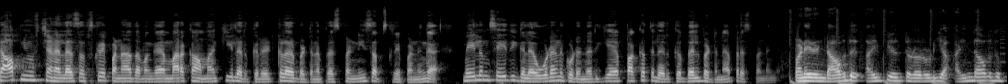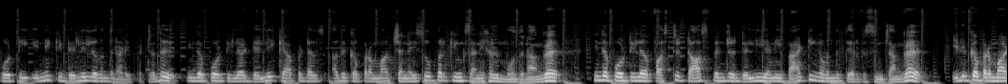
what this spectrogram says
டாப் நியூஸ் சேனலை சப்ஸ்கிரைப் பண்ணாதவங்க மறக்காம கீழே இருக்க ரெட் கலர் பட்டனை பிரஸ் பண்ணி சப்ஸ்கிரைப் பண்ணுங்க. மேலும் செய்திகளை உடனுக்குடன் அறிய பக்கத்துல இருக்க பெல் பட்டனை பிரஸ் பண்ணுங்க. பனிரெண்டாவது ஐபிஎல் தொடருடைய ஐந்தாவது போட்டி இன்னைக்கு டெல்லியில் வந்து நடைபெற்றது. இந்த போட்டியில் டெல்லி கேபிட்டல்ஸ் அதுக்கப்புறமா சென்னை சூப்பர் கிங்ஸ் அணிகள் மோதினாங்க. இந்த போட்டியில் ஃபர்ஸ்ட் டாஸ் வென்ற டெல்லி அணி பேட்டிங்கை வந்து தேர்வு செஞ்சாங்க. இதுக்கப்புறமா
